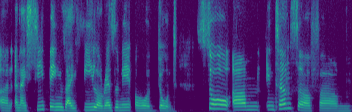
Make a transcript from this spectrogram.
and, and I see things I feel or resonate or don't. So, um, in terms of um,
